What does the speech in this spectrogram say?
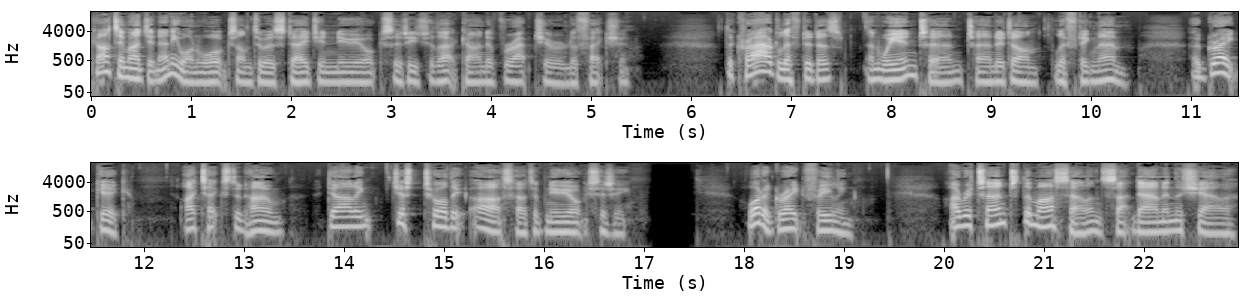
Can't imagine anyone walks onto a stage in New York City to that kind of rapture and affection. The crowd lifted us, and we in turn turned it on, lifting them. A great gig. I texted home, Darling, just tore the arse out of New York City. What a great feeling. I returned to the Marcel and sat down in the shower,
